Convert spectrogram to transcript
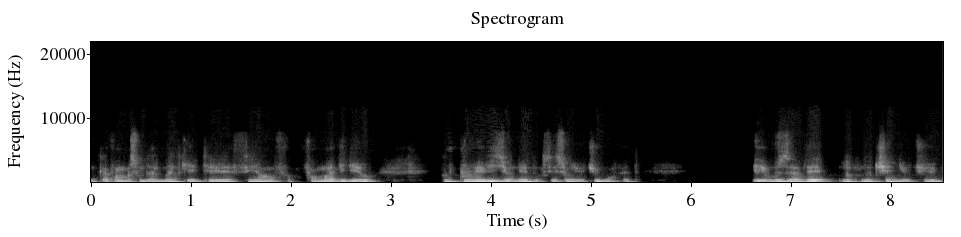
donc la formation d'Alban qui a été fait en format vidéo, que vous pouvez visionner, donc c'est sur YouTube en fait. Et vous avez notre chaîne YouTube,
